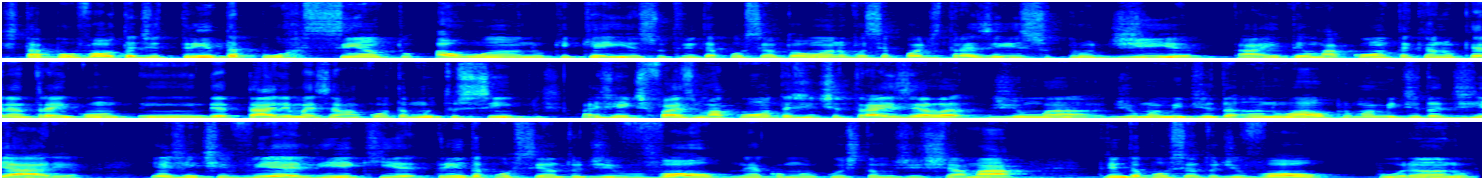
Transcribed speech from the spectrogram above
está por volta de 30% ao ano. O que, que, é isso? 30% ao ano você pode trazer isso para o dia. Tá? Aí tem uma conta que eu não quero entrar em, em, detalhe, mas é uma conta muito simples. A gente faz uma conta, a gente traz ela de uma, de uma medida anual para uma medida diária. E a gente vê ali que 30% de vol, né, como gostamos de chamar, 30% de vol por ano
